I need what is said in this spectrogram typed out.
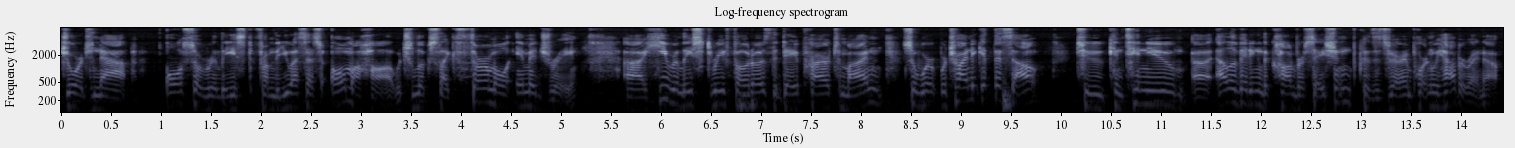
George Knapp, also released from the USS Omaha, which looks like thermal imagery. Uh, he released three photos the day prior to mine. So we're, we're trying to get this out to continue uh, elevating the conversation because it's very important we have it right now.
